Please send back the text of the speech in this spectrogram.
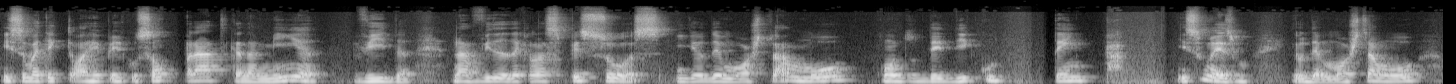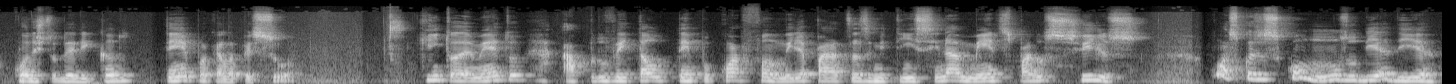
Isso vai ter que ter uma repercussão prática na minha vida, na vida daquelas pessoas. E eu demonstro amor quando dedico tempo. Isso mesmo. Eu demonstro amor quando estou dedicando tempo àquela pessoa. Quinto elemento, aproveitar o tempo com a família para transmitir ensinamentos para os filhos com as coisas comuns do dia a dia.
